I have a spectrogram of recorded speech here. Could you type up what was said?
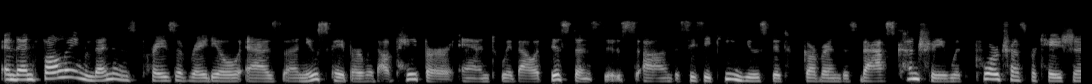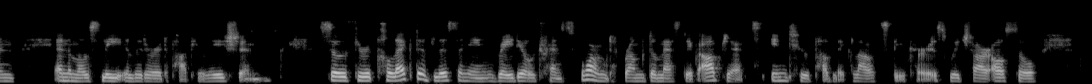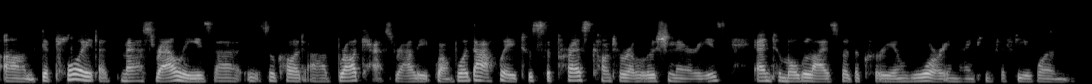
And then following Lenin's praise of radio as a newspaper without paper and without distances, uh, the CCP used it to govern this vast country with poor transportation and a mostly illiterate population. So through collective listening, radio transformed from domestic objects into public loudspeakers, which are also um, deployed at mass rallies, uh, so-called uh, broadcast rally, 广播大会, to suppress counter-revolutionaries and to mobilize for the Korean War in 1951.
